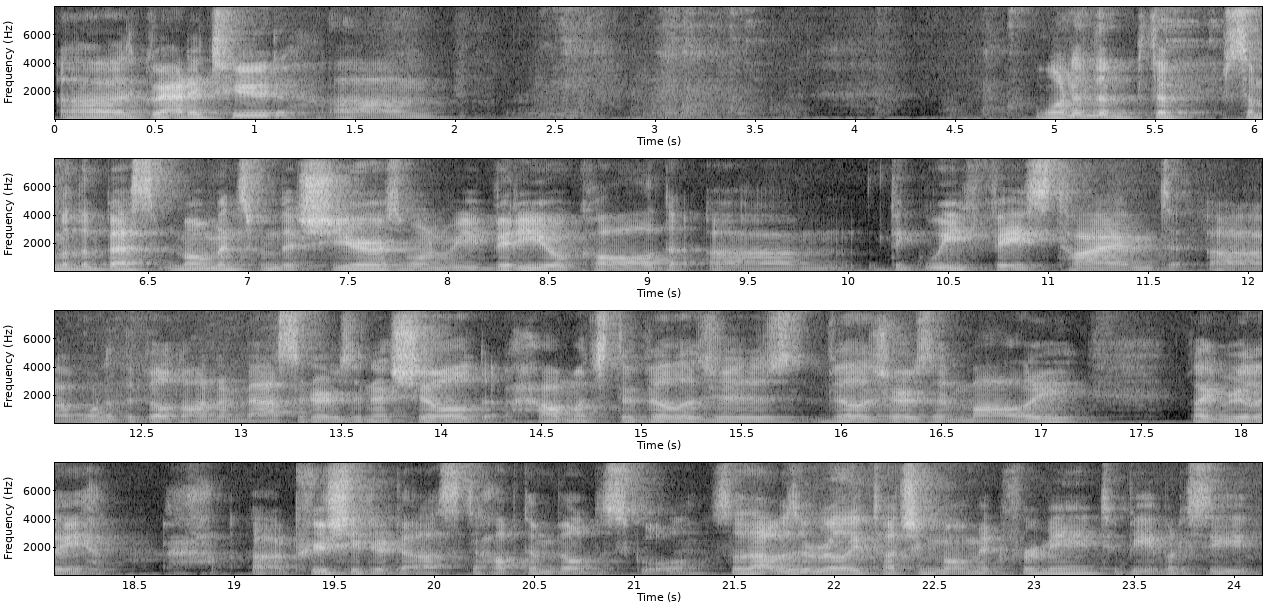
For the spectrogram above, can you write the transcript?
Uh, gratitude. Um, one of the, the some of the best moments from this year is when we video called. Um, I think we FaceTimed uh, one of the Build On ambassadors, and I showed how much the villages villagers in Mali, like really uh, appreciated us to help them build the school. So that was a really touching moment for me to be able to see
